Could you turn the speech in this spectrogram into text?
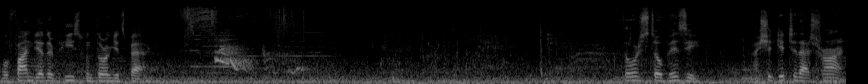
We'll find the other piece when Thor gets back. Thor's still busy. I should get to that shrine.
